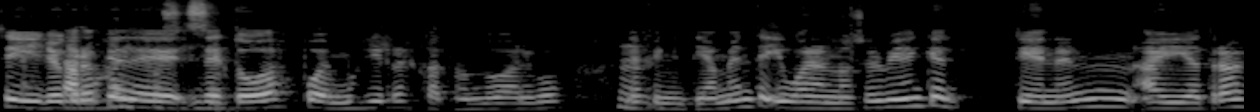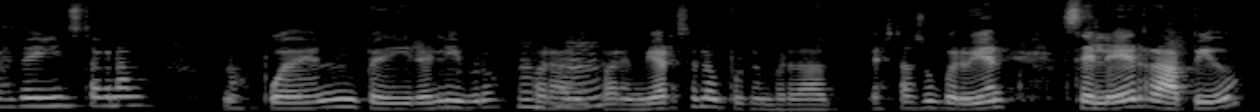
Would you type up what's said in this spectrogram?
Sí, yo creo que de, todas podemos ir rescatando algo Hmm. definitivamente. Y bueno, no se olviden que tienen ahí a través de Instagram, nos pueden pedir el libro para, para enviárselo, porque en verdad está súper bien. Se lee rápido,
